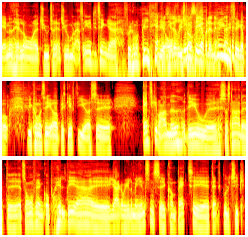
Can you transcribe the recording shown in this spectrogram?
andet halvår af 2023. Men altså en af de ting, jeg føler mig rimelig Ja, jeg er overbevist rimelig om, sikker på den her. rimelig sikker på, vi kommer til at beskæftige os øh, ganske meget med, og det er jo øh, så snart, at, øh, at sommerferien går på held, det er øh, Jakob Ellemann Jensens øh, comeback til øh, dansk politik.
